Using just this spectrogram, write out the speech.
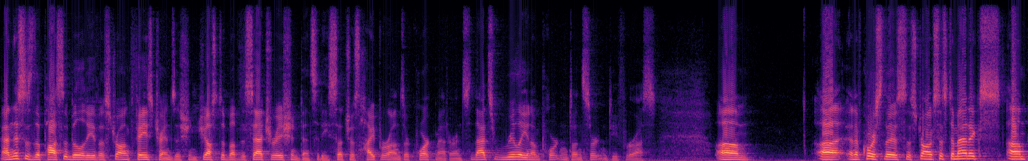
And this is the possibility of a strong phase transition just above the saturation density, such as hyperons or quark matter. And so that's really an important uncertainty for us. Um, uh, and of course, there's the strong systematics. Um,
